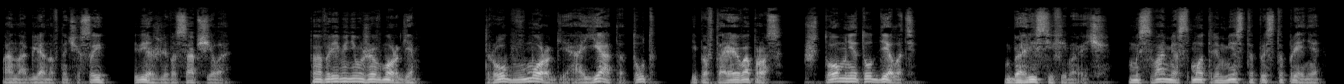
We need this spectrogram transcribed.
Она, глянув на часы, вежливо сообщила. — По времени уже в морге. — Труп в морге, а я-то тут. И повторяю вопрос. Что мне тут делать? — Борис Ефимович, мы с вами осмотрим место преступления,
